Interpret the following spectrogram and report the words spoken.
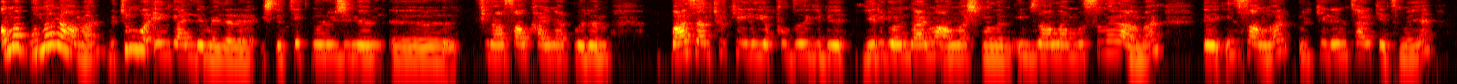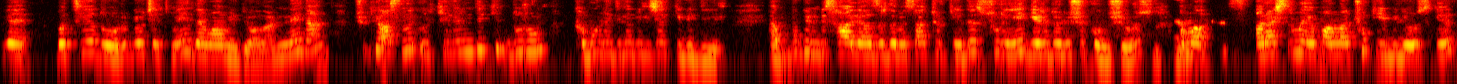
ama buna rağmen bütün bu engellemelere işte teknolojinin, e, finansal kaynakların, bazen Türkiye ile yapıldığı gibi geri gönderme anlaşmalarının imzalanmasına rağmen e, insanlar ülkelerini terk etmeye ve batıya doğru göç etmeye devam ediyorlar. Neden? Çünkü aslında ülkelerindeki durum kabul edilebilecek gibi değil. Yani bugün biz hali hazırda mesela Türkiye'de Suriye'ye geri dönüşü konuşuyoruz. Evet. Ama araştırma yapanlar çok iyi biliyoruz ki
